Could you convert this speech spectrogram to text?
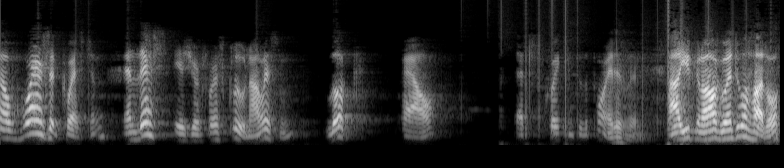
a where's it question, and this is your first clue. Now listen. Look, pal. That's quick and to the point, isn't it? Now you can all go into a huddle,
